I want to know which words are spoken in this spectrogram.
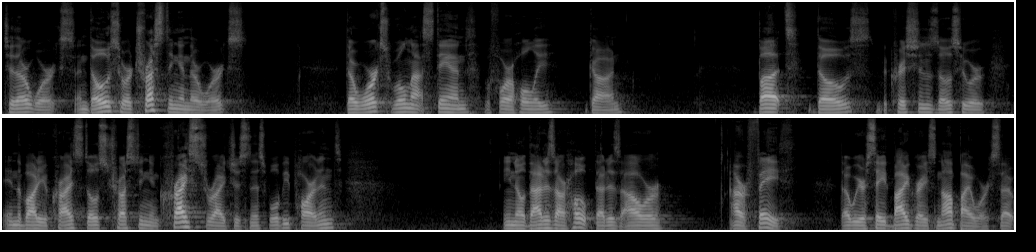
to their works. And those who are trusting in their works, their works will not stand before a holy God. But those, the Christians, those who are in the body of Christ, those trusting in Christ's righteousness will be pardoned. You know, that is our hope. That is our, our faith that we are saved by grace, not by works. That,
